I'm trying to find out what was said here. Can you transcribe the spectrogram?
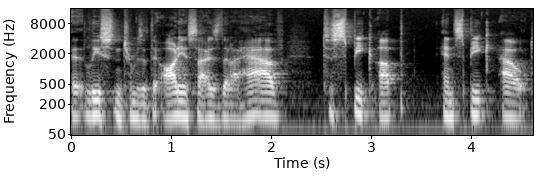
at least in terms of the audience size that I have, to speak up and speak out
